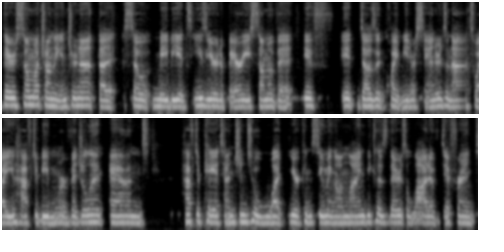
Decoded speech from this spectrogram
there's so much on the internet that it, so maybe it's easier to bury some of it if it doesn't quite meet our standards and that's why you have to be more vigilant and have to pay attention to what you're consuming online because there's a lot of different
